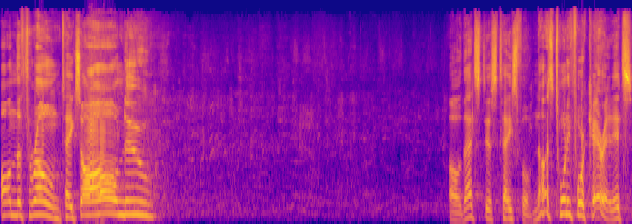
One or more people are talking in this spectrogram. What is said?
On the throne takes all new. Oh, that's distasteful. No, it's 24 karat. It's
